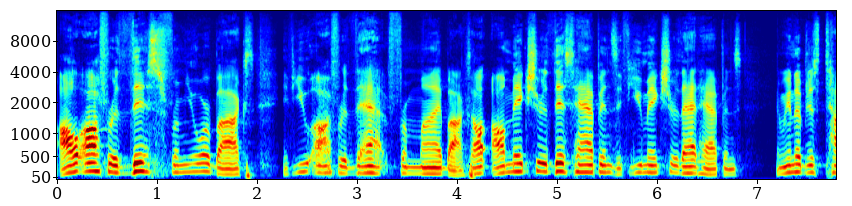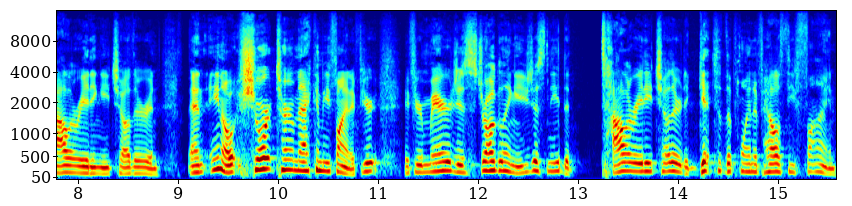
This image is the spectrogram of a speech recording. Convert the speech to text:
I'll offer this from your box if you offer that from my box. I'll, I'll make sure this happens if you make sure that happens. And we end up just tolerating each other. And, and you know, short term, that can be fine. If, you if your marriage is struggling and you just need to tolerate each other to get to the point of healthy, fine.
